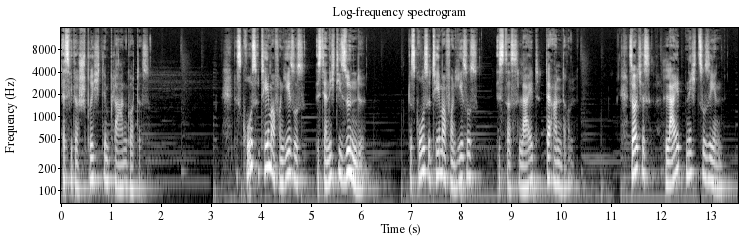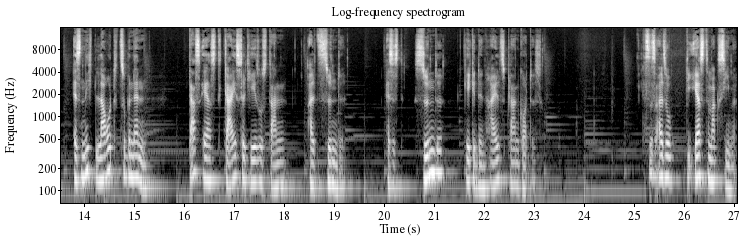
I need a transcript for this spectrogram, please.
es widerspricht dem Plan Gottes. Das große Thema von Jesus ist ja nicht die Sünde. Das große Thema von Jesus ist das Leid der anderen. Solches Leid nicht zu sehen, es nicht laut zu benennen, das erst geißelt Jesus dann als Sünde. Es ist Sünde gegen den Heilsplan Gottes. Das ist also die erste Maxime.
